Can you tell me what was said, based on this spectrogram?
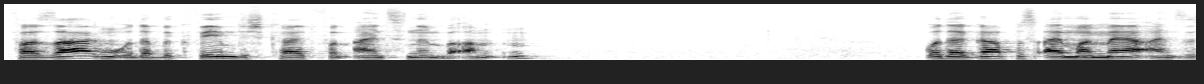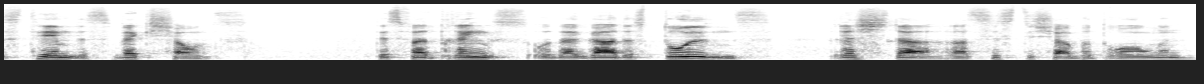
Versagen oder Bequemlichkeit von einzelnen Beamten? Oder gab es einmal mehr ein System des Wegschauens, des Verdrängens oder gar des Duldens rechter rassistischer Bedrohungen?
